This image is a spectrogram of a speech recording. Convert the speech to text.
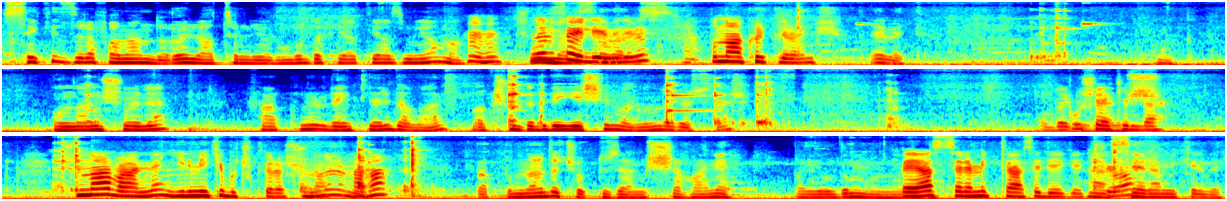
8 lira falan da öyle hatırlıyorum. Burada fiyat yazmıyor ama. Hı hı. Şunları söyleyebiliriz. sorarız. Ha, Bunlar 40 liraymış. Evet. Bak. Onların şöyle farklı renkleri de var. Bak şurada bir de yeşil var. Onu da göster. O da Bu güzelmiş. şekilde. Şunlar var anne 22,5 lira şunlar. Şunlar mı? Aha. Bak bunlar da çok güzelmiş. Şahane. Bayıldım bunlara. Beyaz seramik kase diye Ha, geçiyor. seramik evet.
